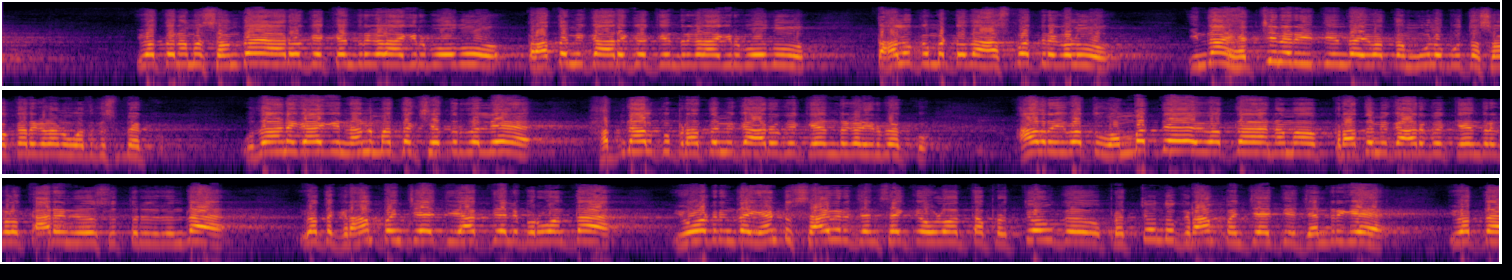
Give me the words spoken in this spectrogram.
ಇವತ್ತು ನಮ್ಮ ಸಮುದಾಯ ಆರೋಗ್ಯ ಕೇಂದ್ರಗಳಾಗಿರ್ಬೋದು, ಪ್ರಾಥಮಿಕ ಆರೋಗ್ಯ ಕೇಂದ್ರಗಳಾಗಿರ್ಬೋದು, ತಾಲೂಕು ಮಟ್ಟದ ಆಸ್ಪತ್ರೆಗಳು ಇಂದ ಹೆಚ್ಚಿನ ರೀತಿಯಿಂದ ಇವತ್ತು ಮೂಲಭೂತ ಸೌಕರ್ಯಗಳನ್ನು ಒದಗಿಸಬೇಕು. ಉದಾಹರಣೆಗಾಗಿ ನನ್ನ ಮತಕ್ಷೇತ್ರದಲ್ಲೇ ಹದಿನಾಲ್ಕು ಪ್ರಾಥಮಿಕ ಆರೋಗ್ಯ ಕೇಂದ್ರಗಳಿರಬೇಕು. ಆದರೆ ಇವತ್ತು ಒಂಬತ್ತೇ ಇವತ್ತು ನಮ್ಮ ಪ್ರಾಥಮಿಕ ಆರೋಗ್ಯ ಕೇಂದ್ರಗಳು ಕಾರ್ಯನಿರ್ವಹಿಸುತ್ತಿರುವುದರಿಂದ ಇವತ್ತು ಗ್ರಾಮ ಪಂಚಾಯತ್ ವ್ಯಾಪ್ತಿಯಲ್ಲಿ ಬರುವಂಥ ಏಳರಿಂದ ಎಂಟು ಸಾವಿರ ಜನಸಂಖ್ಯೆ ಉಳ್ಳುವಂಥ ಪ್ರತಿಯೊಂದು ಪ್ರತಿಯೊಂದು ಗ್ರಾಮ ಪಂಚಾಯತಿಯ ಜನರಿಗೆ ಇವತ್ತ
